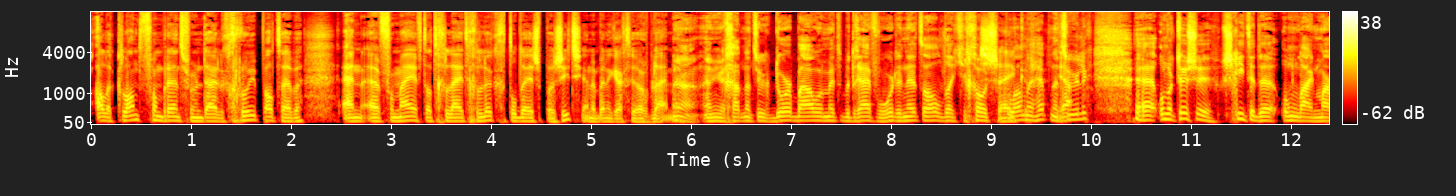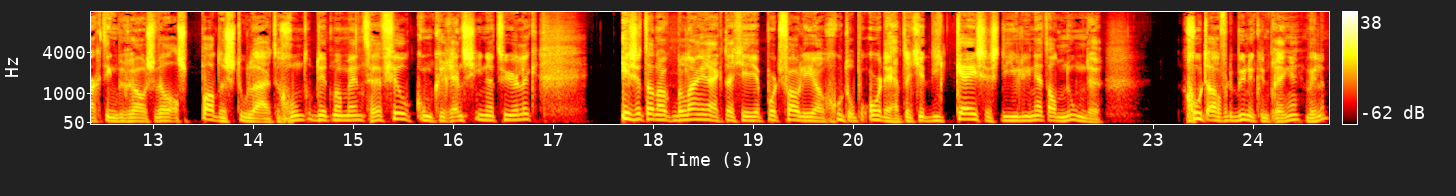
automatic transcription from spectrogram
alle klanten van Brentford een duidelijk groeipad hebben. En uh, voor mij heeft dat geleid gelukkig tot deze positie. En daar ben ik echt heel erg blij mee. Ja, en je gaat natuurlijk doorbouwen met de bedrijven. We hoorden net al dat je grote plannen hebt natuurlijk. Ja. Uh, ondertussen schieten de online marketingbureaus wel als paddenstoelen uit de grond op dit moment. Hè. Veel concurrentie natuurlijk. Is het dan ook belangrijk dat je je portfolio goed op orde hebt? Dat je die cases die jullie net al noemden goed over de bühne kunt brengen, Willem?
